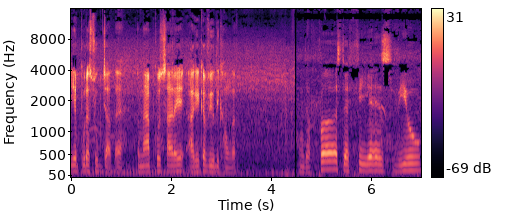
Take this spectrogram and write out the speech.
ये पूरा सूख जाता है। तो मैं आपको सारे आगे का व्यू दिखाऊँगा। द फ़र्स्ट व्यू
